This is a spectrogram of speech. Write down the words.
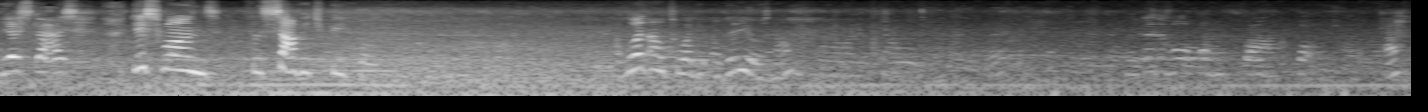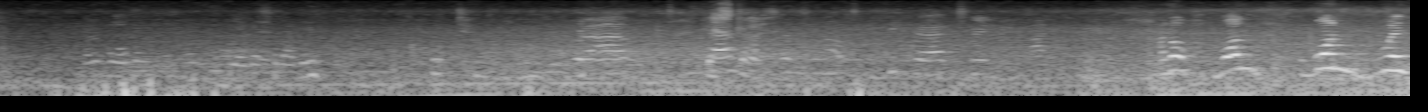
Yes, guys, this one's for the savage people. I've learned how to edit my videos now. Huh? Yes, guys. I know one one went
